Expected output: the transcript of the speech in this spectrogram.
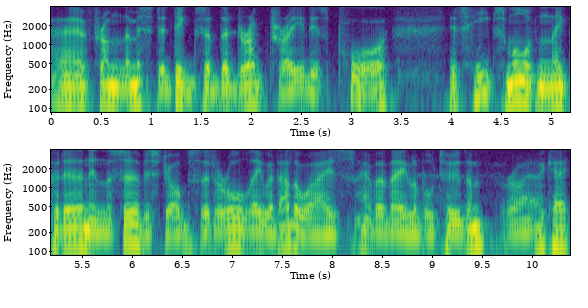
uh, from the Mr. Diggs of the drug trade is poor, it's heaps more than they could earn in the service jobs that are all they would otherwise have available to them. Right, okay.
